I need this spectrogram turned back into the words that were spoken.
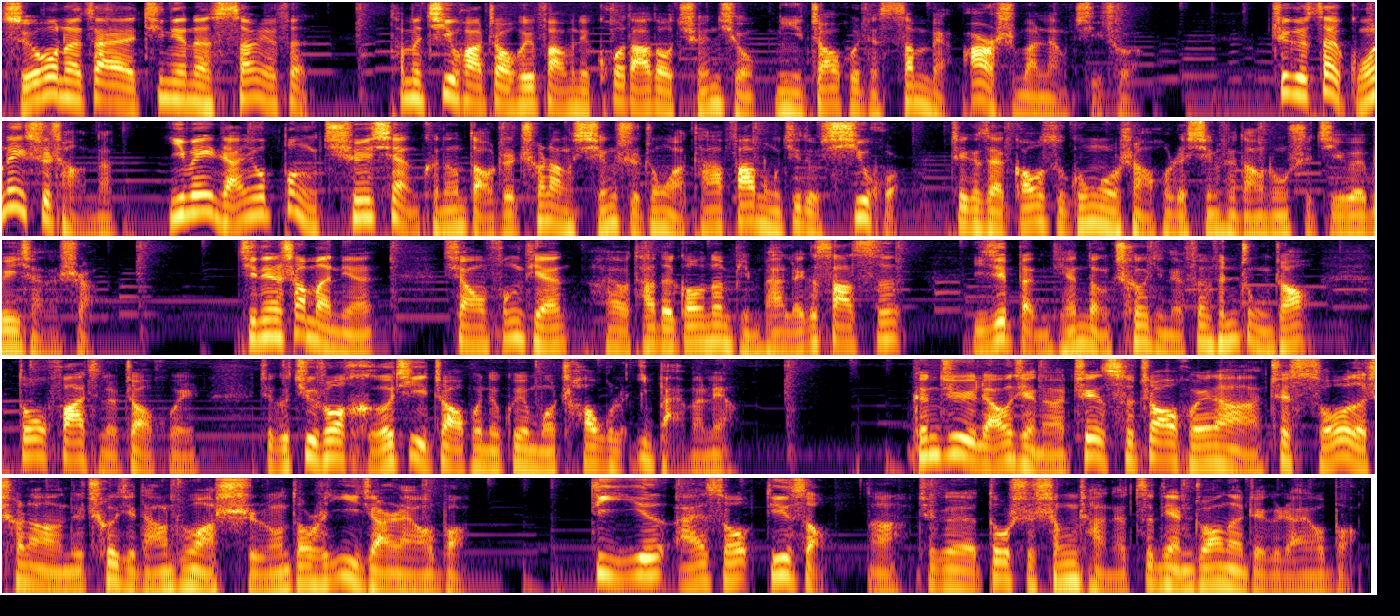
随后呢，在今年的三月份，他们计划召回范围内扩大到全球，拟召回的三百二十万辆汽车。这个在国内市场呢，因为燃油泵缺陷可能导致车辆行驶中啊，它发动机就熄火，这个在高速公路上或者行驶当中是极为危险的事儿。今年上半年，像丰田还有它的高端品牌雷克萨斯以及本田等车企呢纷纷中招，都发起了召回。这个据说合计召回的规模超过了一百万辆。根据了解呢，这次召回呢，这所有的车辆这车企当中啊，使用都是一家燃油泵，DNSO Diesel 啊，这个都是生产的自电装的这个燃油泵。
